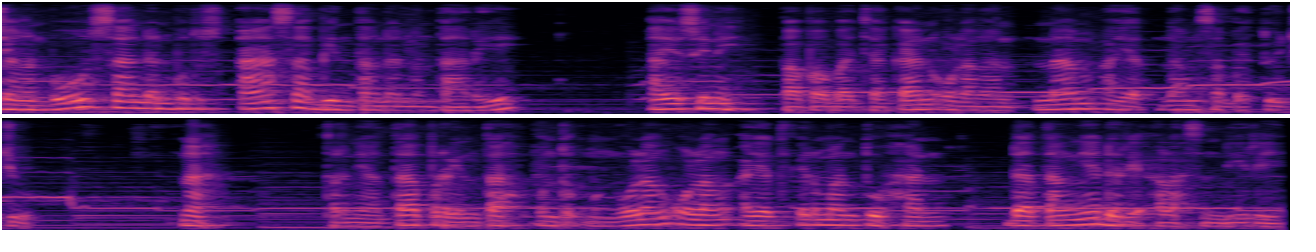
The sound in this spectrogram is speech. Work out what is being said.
Jangan bosan dan putus asa bintang dan mentari. Ayo sini, Papa bacakan ulangan 6 ayat 6 sampai 7. Nah, ternyata perintah untuk mengulang-ulang ayat firman Tuhan datangnya dari Allah sendiri.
